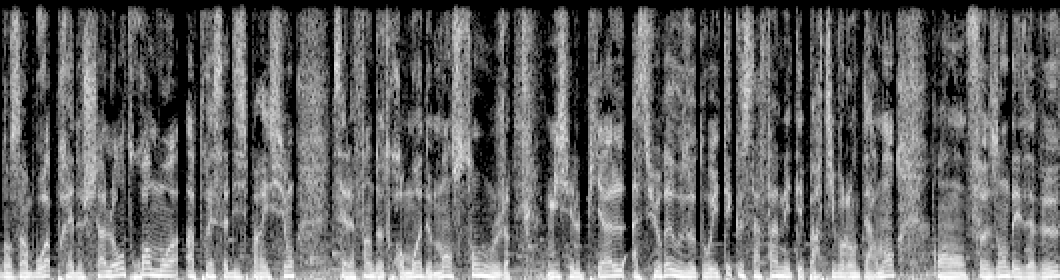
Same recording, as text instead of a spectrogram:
dans un bois près de Chaland trois mois après sa disparition. C'est la fin de trois mois de mensonges. Michel Pial assurait aux autorités que sa femme était partie volontairement en faisant des aveux.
